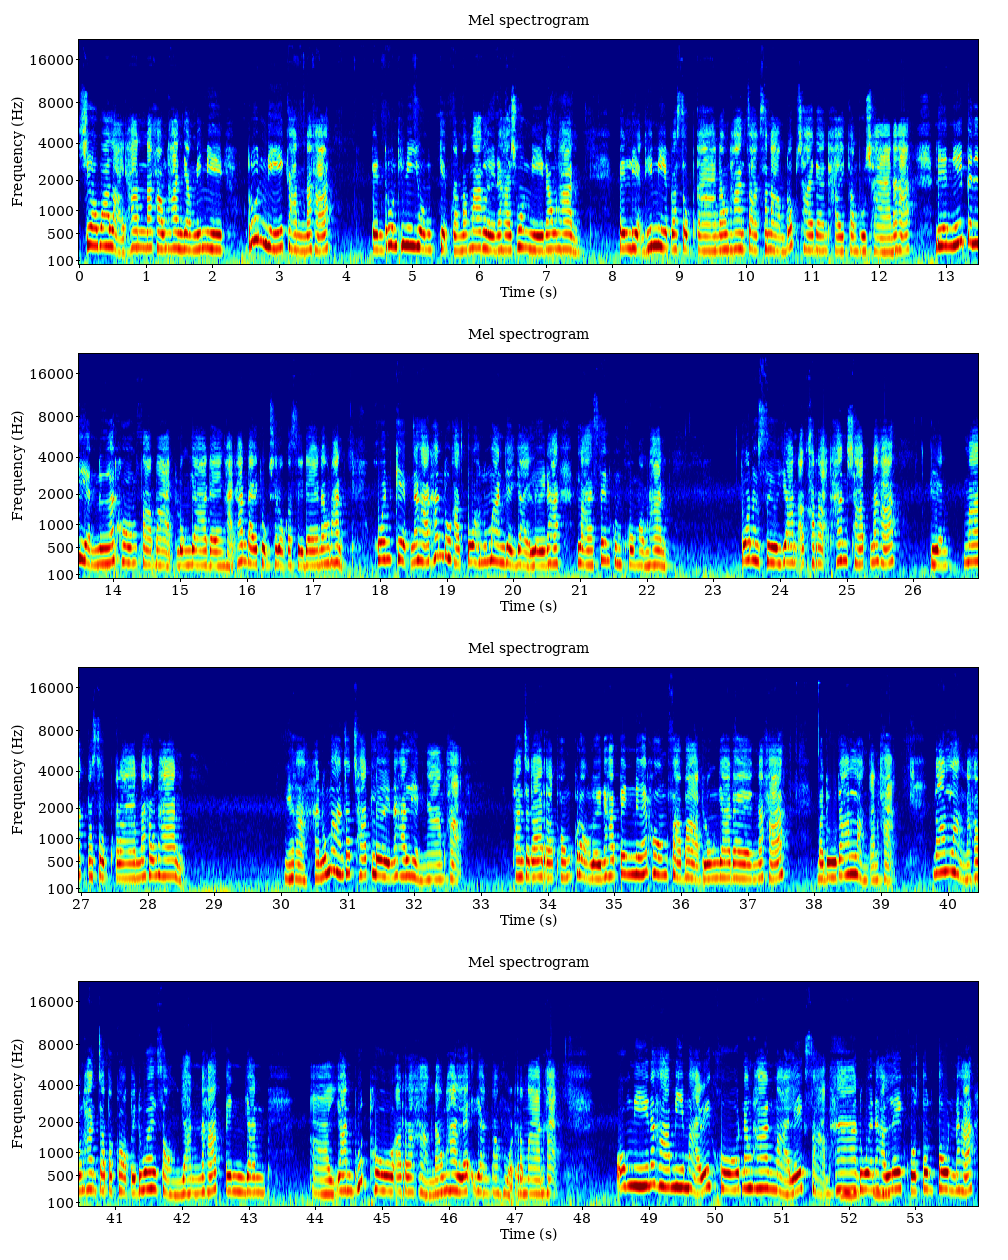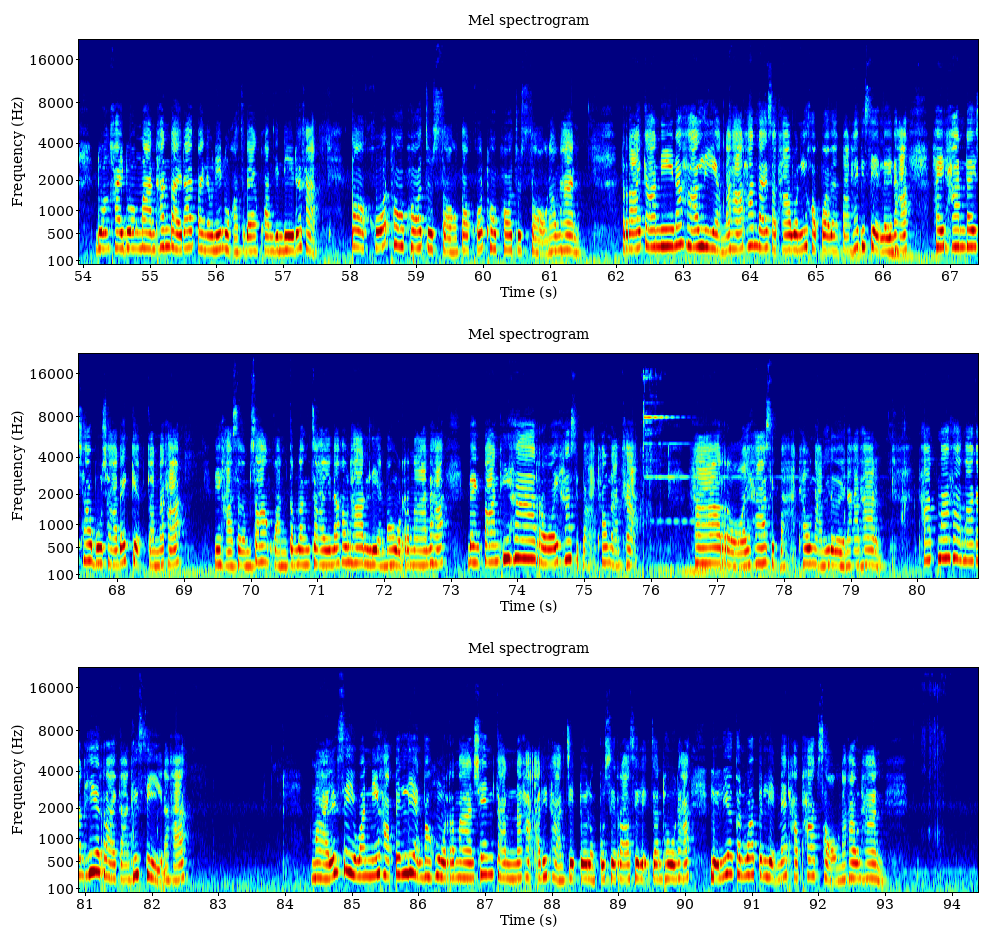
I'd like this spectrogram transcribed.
เชื่อว่าหลายท่านนะคะท่านยังไม่มีรุ่นนี้กันนะคะ เป็นรุ่นที่นิยมเก็บกันมากๆเลยนะคะ ช่วงนี้นะท่าน เป็นเหรียญที่มีประสบการณ์นะท่านจากสนามรบชายแดนไทยกัมพูชานะคะ เหรียญนี้เป็นเหรียญเนื้อทองฝาบาทลงยาแดงค่ะท่านใดถูกฉลกกับสีแดงนะท่าน ควรเก็บนะคะ ท่านดูค่ะตัวหนุมานใหญ่ ๆ เลยนะคะลายเส้นคมๆของท่าน ตัวหนังสือยานอักขระท่านชัดนะคะเหรียญมากประสบการณ์นะคะท่านนี่ค่ะหนุมานชัดๆเลยนะคะ เหรียญงามค่ะ ท่านจะได้รับพร้อมกล่องเลยนะคะ เป็นเนื้อทองฝาบาทลงยาแดงนะคะ มาดูด้านหลังกันค่ะ ด้านหลังนะคะท่านจะประกอบไปด้วย 2 ยันนะคะ เป็นยันยันพุทโธอรหังนะท่านและยันพังโหรมานค่ะ องค์นี้นะคะมีหมายเลขโค้ดนะท่านหมายเลข 35 ด้วยนะคะ เลขโค้ดต้นๆนะคะ ดวงใครดวงมันท่านใดได้ไปในวันนี้หนูขอแสดงความยินดีด้วยค่ะ ต่อโค้ดทอพอจุดสองต่อโค้ดทอพอจุดสองนะท่าน รายการนี้นะคะเหรียญนะคะ ท่านใดศรัทธาวันนี้ขอปล่อยแบ่งปันให้พิเศษเลยนะคะ ให้ท่านได้เช่าบูชาได้เก็บกันนะคะนี่ค่ะเสริมสร้างขวัญกำลังใจนะคะท่านเหรียญพหุรมานนะคะ แบ่งปันที่ 550 บาทเท่านั้นค่ะ 550 บาทเท่านั้นเลยนะคะท่าน ถัดมาค่ะมากันที่รายการที่ 4 นะคะ หมายเลขสี่วันนี้ค่ะเป็นเหรียญพหุระมานเช่นกันนะคะ อธิษฐานจิตโดยหลวงปู่ศิราสิริจันโทนะคะ หรือเรียกกันว่าเป็นเหรียญแม่ทัพภาคสองนะคะท่าน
